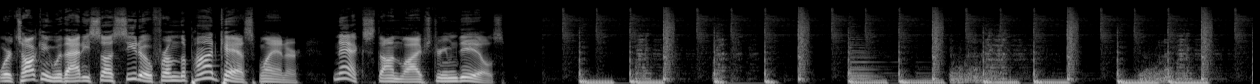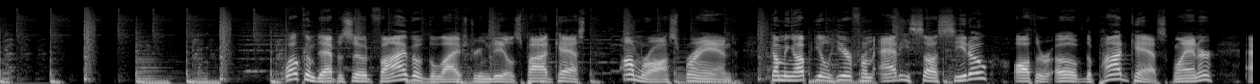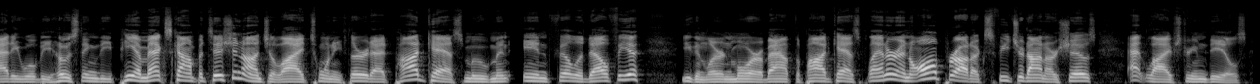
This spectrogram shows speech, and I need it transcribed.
We're talking with Addy Saucedo from the Podcast Planner next on Livestream Deals. Welcome to episode 5 of the Livestream Deals podcast. I'm Ross Brand. Coming up, you'll hear from Addy Saucedo, author of The Podcast Planner. Addy will be hosting the PMX competition on July 23rd at Podcast Movement in Philadelphia. You can learn more about the Podcast Planner and all products featured on our shows at livestreamdeals.com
